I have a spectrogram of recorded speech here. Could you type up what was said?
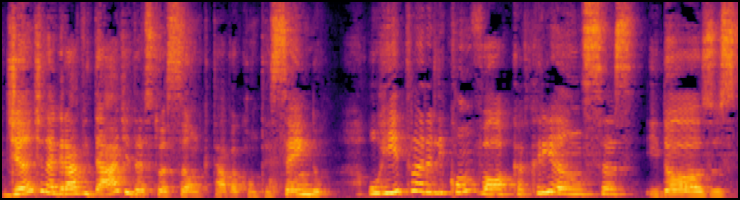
Diante da gravidade da situação que estava acontecendo, o Hitler ele convoca crianças, idosos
